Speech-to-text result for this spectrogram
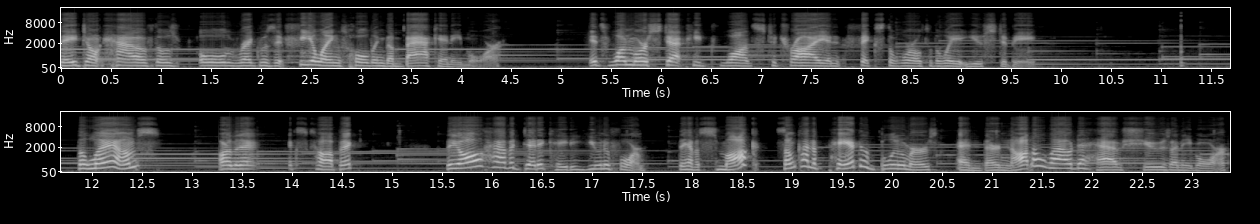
they don't have those old requisite feelings holding them back anymore. It's one more step he wants to try and fix the world to the way it used to be. The lambs are the next topic. They all have a dedicated uniform. They have a smock, some kind of pant or bloomers, and they're not allowed to have shoes anymore.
